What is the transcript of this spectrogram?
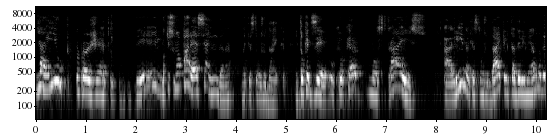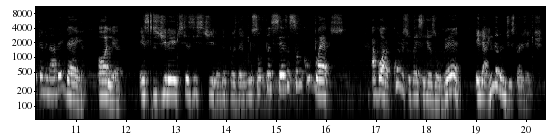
E aí o projeto dele, que isso não aparece ainda, né, na questão judaica. Então, quer dizer, o que eu quero mostrar é isso. Ali na questão judaica, ele está delineando uma determinada ideia. Olha, esses direitos que existiram depois da Revolução Francesa são completos. Agora, como isso vai se resolver, ele ainda não diz para gente.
